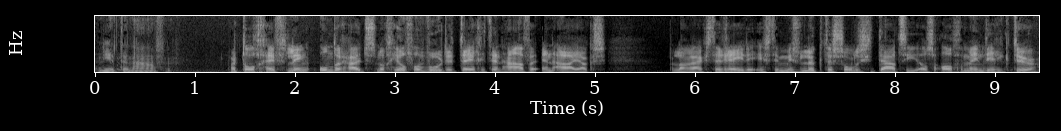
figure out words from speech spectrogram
meneer Ten Haven. Maar toch heeft Ling onderhuids nog heel veel woede tegen Ten Haven en Ajax. Belangrijkste reden is de mislukte sollicitatie als algemeen directeur.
